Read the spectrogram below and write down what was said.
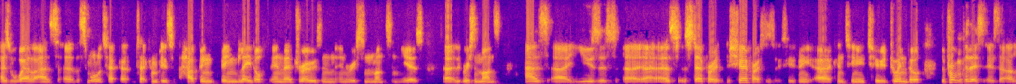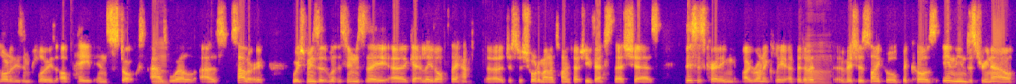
as well as uh, the smaller tech, uh, tech, companies, have been being laid off in their droves in, in recent months and years, uh, recent months, as uh, users, uh, as share prices, excuse me, continue to dwindle. The problem for this is that a lot of these employees are paid in stocks mm. as well as salary which means that as soon as they uh, get laid off, they have uh, just a short amount of time to actually vest their shares. This is creating, ironically, a bit of a, a, vicious cycle because in the industry now,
